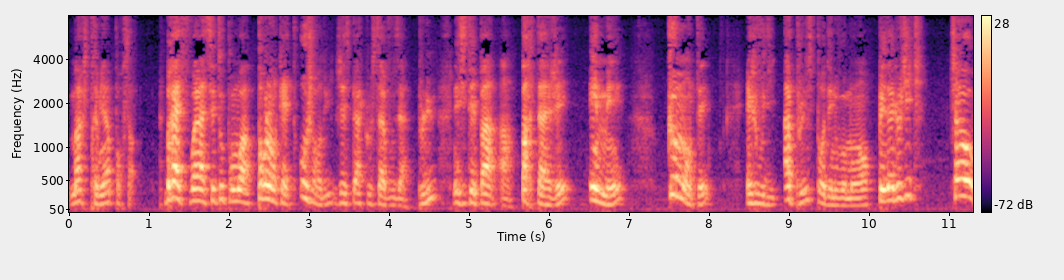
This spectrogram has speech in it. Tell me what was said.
marche très bien pour ça. Bref, voilà, c'est tout pour moi pour l'enquête aujourd'hui. J'espère que ça vous a plu. N'hésitez pas à partager, aimer, commenter. Et je vous dis à plus pour des nouveaux moments pédagogiques. Ciao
